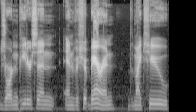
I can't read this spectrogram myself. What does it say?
Jordan Peterson and Bishop Barron, my two.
